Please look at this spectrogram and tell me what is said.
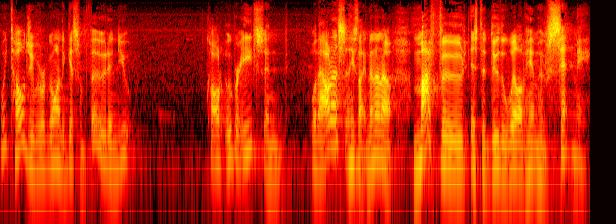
we told you we were going to get some food and you called Uber Eats and without us? And he's like, no, no, no. My food is to do the will of him who sent me.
